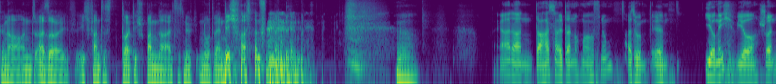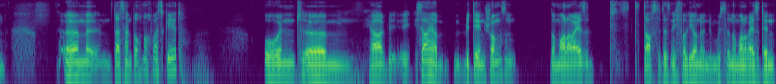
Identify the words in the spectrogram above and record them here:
Genau, und also ich fand es deutlich spannender, als es notwendig war dann zum Ende hin. ja. Ja, dann, da hast du halt dann nochmal Hoffnung. Also äh, ihr nicht, wir schon, ähm, dass dann doch noch was geht. Und ähm, ja, ich sage ja, mit den Chancen, normalerweise darfst du das nicht verlieren und du musst dann normalerweise den,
